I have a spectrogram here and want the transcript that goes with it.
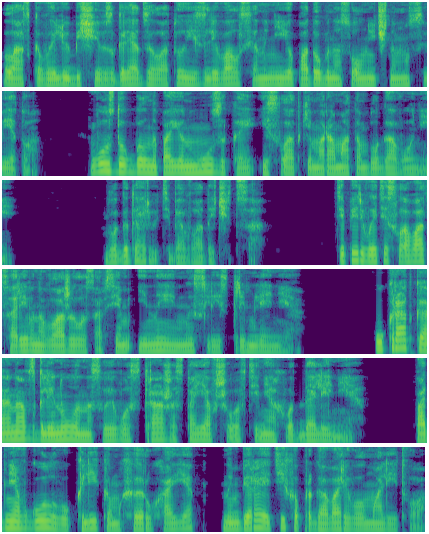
Ласковый любящий взгляд золотой изливался на нее подобно солнечному свету. Воздух был напоен музыкой и сладким ароматом благовоний. Благодарю тебя, владычица. Теперь в эти слова царевна вложила совсем иные мысли и стремления. Украдкой она взглянула на своего стража, стоявшего в тенях в отдалении. Подняв голову кликом Хэру Хаят, Намбирая тихо проговаривал молитву.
